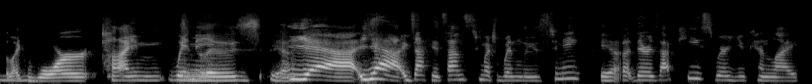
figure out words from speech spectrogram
like mm-hmm. war time win lose yeah yeah yeah exactly it sounds too much win lose to me yeah but there's that piece where you can like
